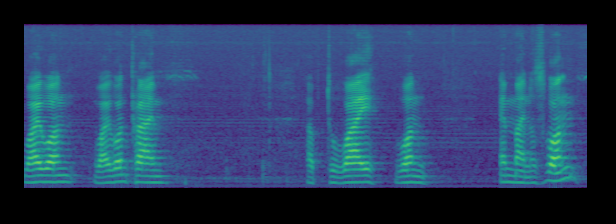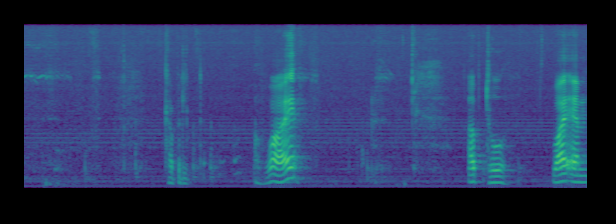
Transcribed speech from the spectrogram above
y1, y1 prime up to y1 m minus 1 capital of y up to ym,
